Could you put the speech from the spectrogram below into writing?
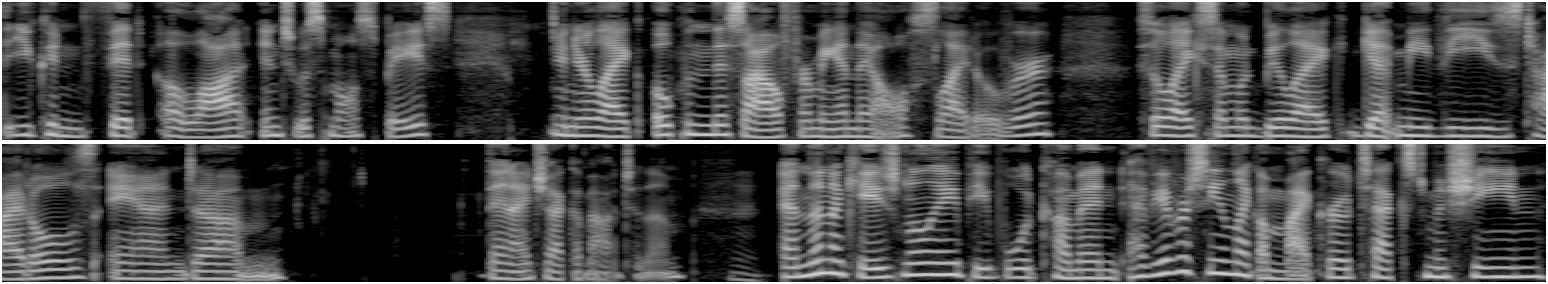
you can fit a lot into a small space. And you're like, open this aisle for me, and they all slide over. So like, someone would be like, get me these titles, and um, then I check them out to them. And then occasionally people would come in. Have you ever seen like a microtext machine,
